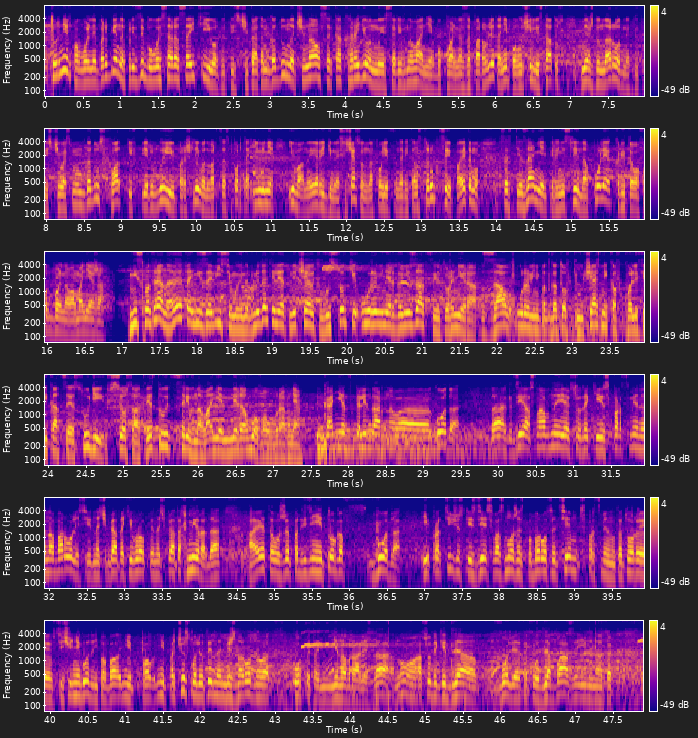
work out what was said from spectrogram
Турнир по вольной борьбе на призы Бувайсара Сайтиева в 2005 году начинался как районные соревнования. Буквально за пару лет они получили статус международных. В 2008 году схватки впервые прошли во Дворце спорта имени Ивана Ирыгина. Сейчас он находится на реконструкции, поэтому состязания перенесли на поле крытого футбольного манежа. Несмотря на это, независимые наблюдатели отмечают высокий уровень организации турнира. Зал, уровень подготовки участников, квалификация судей – все соответствует соревнованиям мирового уровня. Конец календарного года да, где основные все-таки спортсмены наборолись и на чемпионатах Европы, и на чемпионатах мира, да, а это уже подведение итогов года. И практически здесь возможность побороться тем спортсменам, которые в течение года не, побо, не, по, не почувствовали вот именно международного опыта, не набрались, да, ну, а все-таки для более такого, для базы именно как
